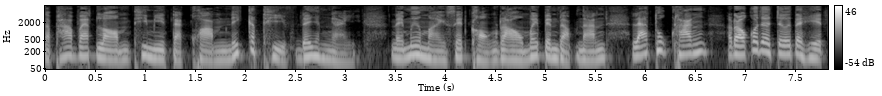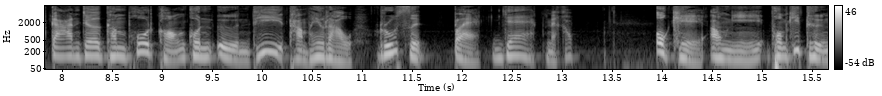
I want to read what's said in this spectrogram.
สภาพแวดล้อมที่มีแต่ความ negative ได้ยังไง ในเมื่อ mindset ของเราไม่เป็นแบบนั้น และทุกครั้งเราก็จะเจอแต่เหตุการณ์เจอคำพูดของคนอื่นที่ทำให้เรารู้สึกแปลกแยกนะครับ โอเค เอางี้ผมคิดถึง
